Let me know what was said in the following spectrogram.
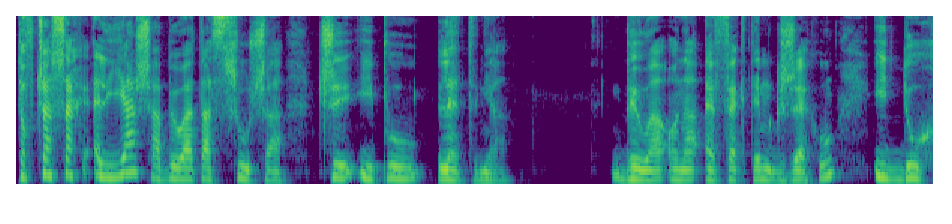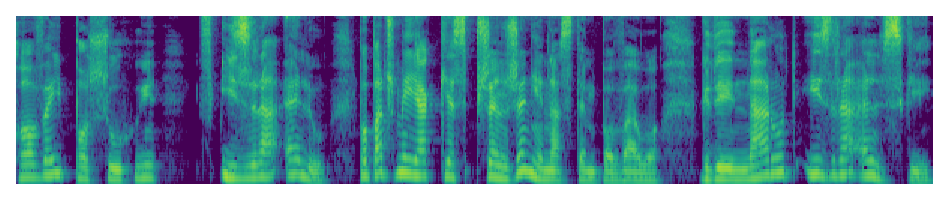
To w czasach Eliasza była ta susza trzy i półletnia. Była ona efektem grzechu i duchowej posłuchy w Izraelu. Popatrzmy, jakie sprzężenie następowało, gdy naród izraelski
